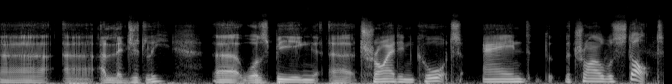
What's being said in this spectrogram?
uh, uh, allegedly, uh, was being uh, tried in court, and th- the trial was stopped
